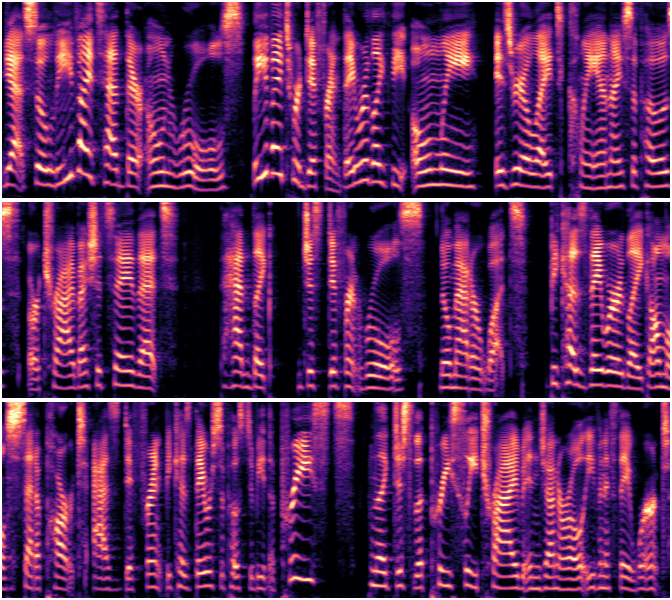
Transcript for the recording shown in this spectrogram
Yeah. So Levites had their own rules. Levites were different. They were like the only Israelite clan, I suppose, or tribe, I should say, that had like just different rules no matter what because they were like almost set apart as different because they were supposed to be the priests, like just the priestly tribe in general, even if they weren't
